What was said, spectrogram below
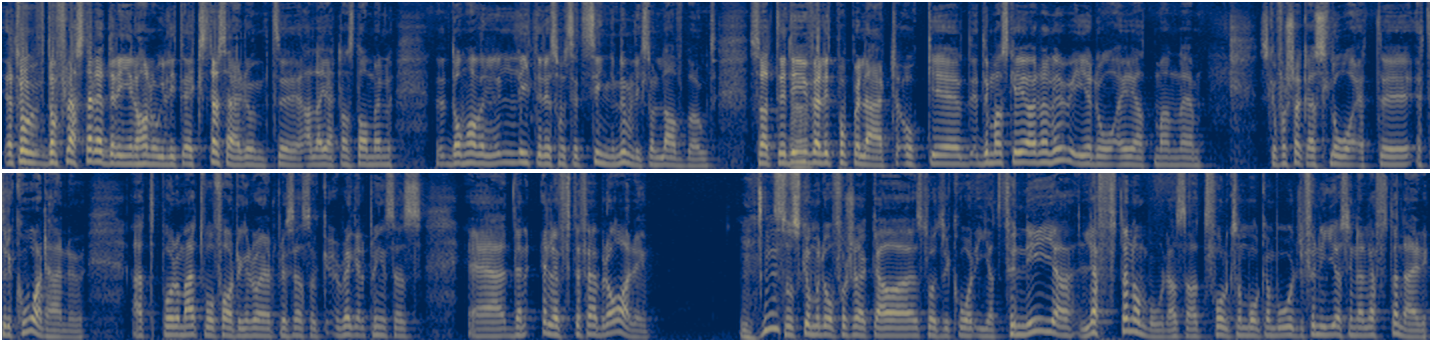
jag tror de flesta rederierna har nog lite extra så här runt eh, alla hjärtans dag, men de har väl lite det som ett signum, liksom Love Boat. Så att det är ju Ja. väldigt populärt och eh, det man ska göra nu är då är att man eh, ska försöka slå ett, eh, ett rekord här nu. Att på de här två fartygen, Royal Princess och Regal Princess, eh, den 11 februari Mhm. så ska man då försöka slå ett rekord i att förnya löften ombord. Alltså att folk som åker ombord förnyar sina löften där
